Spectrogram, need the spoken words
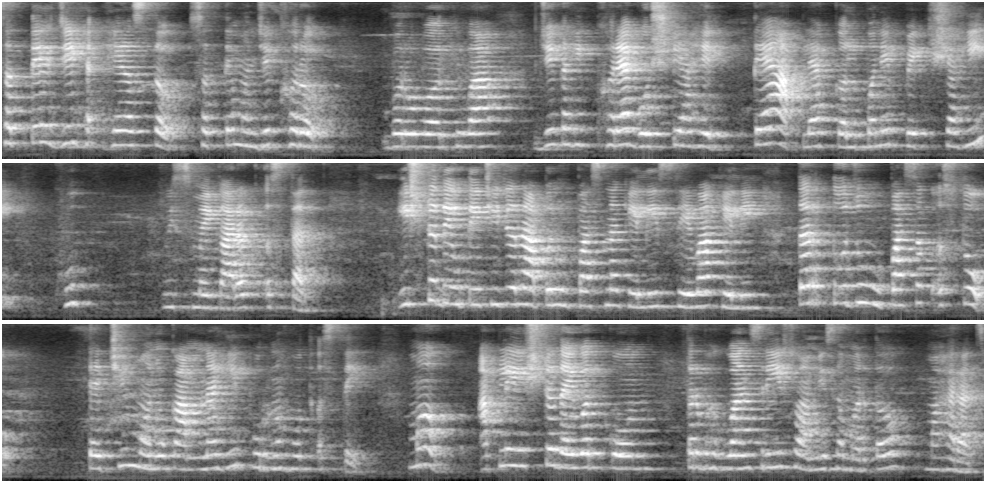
सत्य जे हे हे असतं सत्य म्हणजे खरं. बरोबर किंवा जे काही खऱ्या गोष्टी आहेत त्या आपल्या कल्पनेपेक्षाही खूप विस्मयकारक असतात. इष्टदेवतेची जर आपण उपासना केली सेवा केली तर तो जो उपासक असतो त्याची मनोकामनाही पूर्ण होत असते. मग आपले इष्टदैवत कोण? तर भगवान श्री स्वामी समर्थ महाराज.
